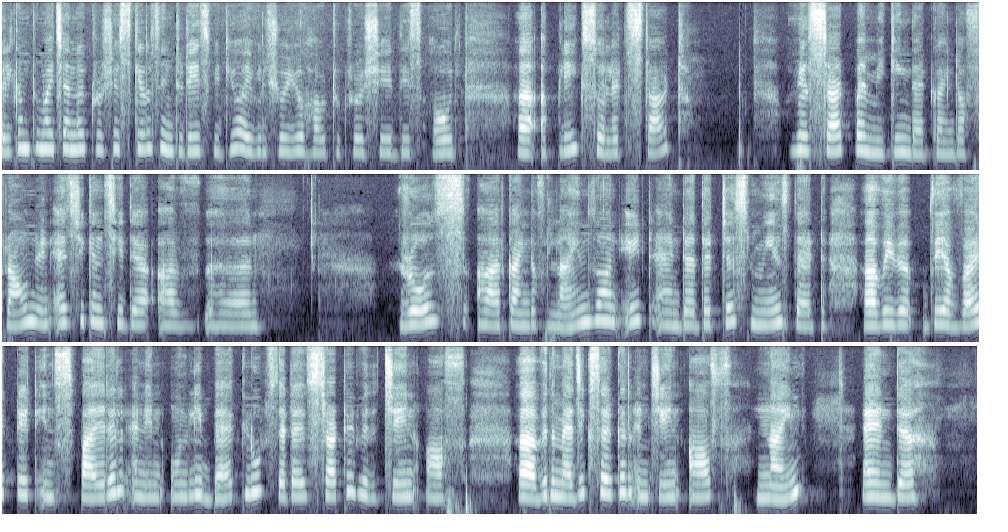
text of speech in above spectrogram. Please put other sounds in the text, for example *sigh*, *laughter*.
welcome to my channel crochet skills. In today's video I will show you how to crochet this owl uh, applique so let's start. We'll start by making that kind of round. And as you can see there are uh, rows are kind of lines on it. And uh, that just means that uh, we, were, we have worked it in spiral and in only back loops that I've started with a chain of uh, with a magic circle and chain of 9 and uh,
